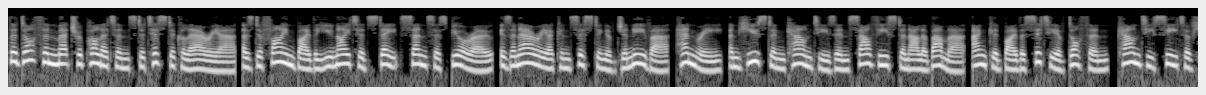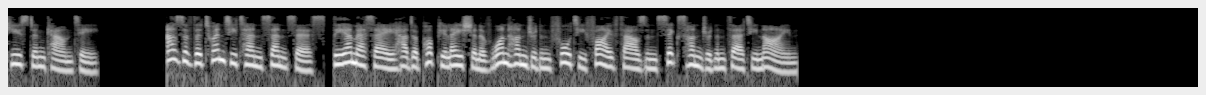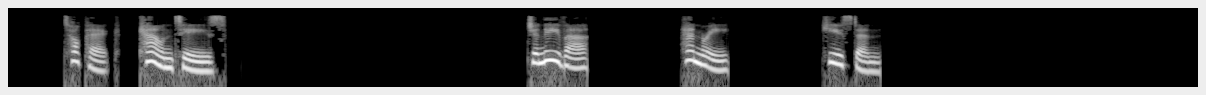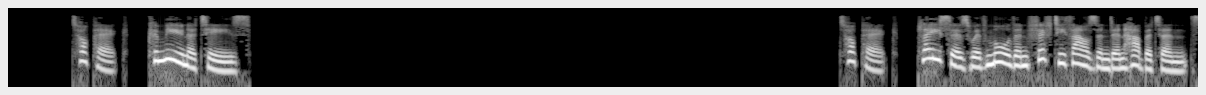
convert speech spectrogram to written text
The Dothan Metropolitan Statistical Area, as defined by the United States Census Bureau, is an area consisting of Geneva, Henry, and Houston counties in southeastern Alabama, anchored by the city of Dothan, county seat of Houston County. As of the 2010 census, the MSA had a population of 145,639. Topic: Counties. Geneva, Henry, Houston. Topic: Communities. Topic: Places with more than 50,000 inhabitants.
